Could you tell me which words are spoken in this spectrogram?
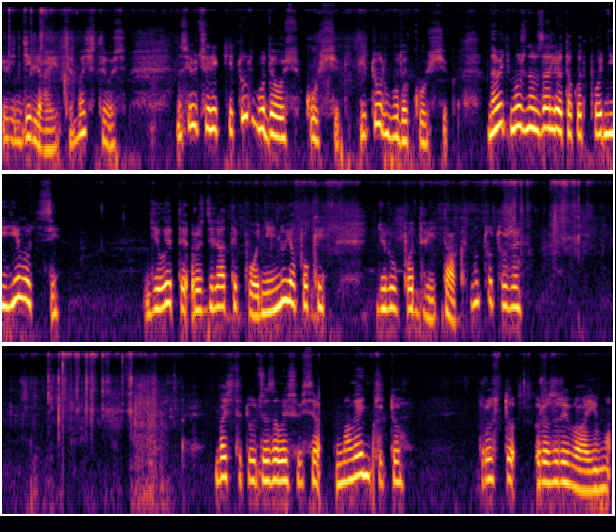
відділяються. Бачите, ось. На слідчий рік і тут буде ось кущик, і тут буде кущик. Навіть можна взагалі отак от по одній гілочці ділити, розділяти по одній. Ну, я поки ділю по дві. Так, ну тут уже, бачите, тут вже залишився маленький, то просто розриваємо.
